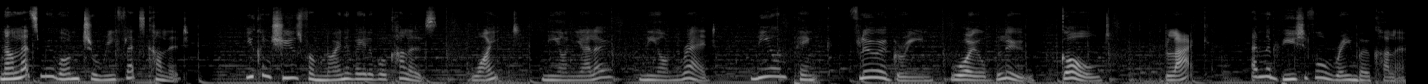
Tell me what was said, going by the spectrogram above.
Now let's move on to Reflex Coloured. You can choose from 9 available colours, white, neon yellow, neon red, neon pink, fluo green, royal blue, gold, black, and the beautiful rainbow colour.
